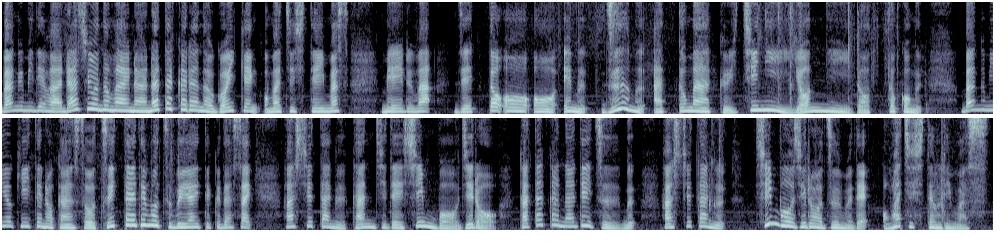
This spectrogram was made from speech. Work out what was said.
番組ではラジオの前のあなたからのご意見お待ちしています。メールは zoom zoom アットマーク一二四二ドットコム。番組を聞いての感想、ツイッターでもつぶやいてください。ハッシュタグ漢字で辛坊治郎、カタカナでズーム、ハッシュタグ辛坊治郎ズームでお待ちしております。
